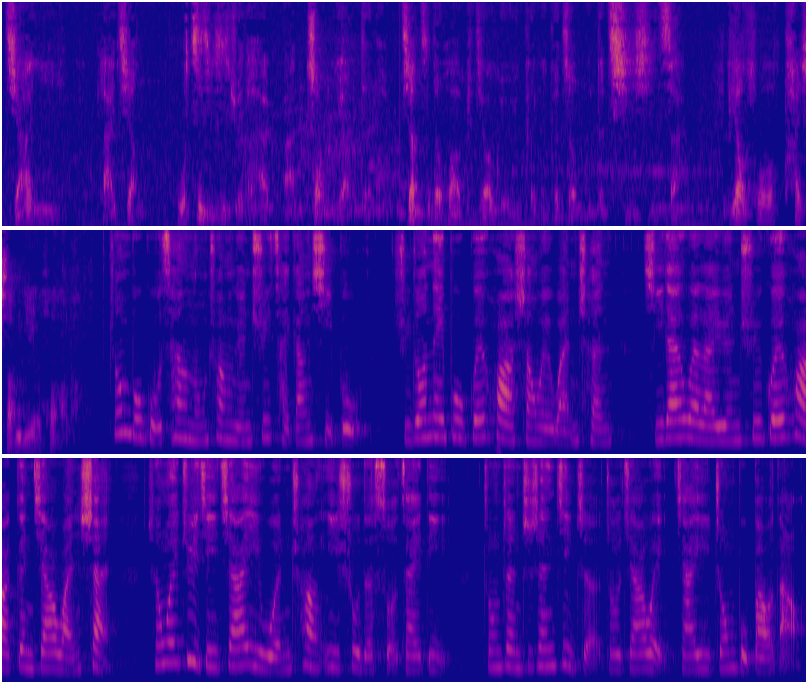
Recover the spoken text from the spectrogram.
嘉义来讲，我自己是觉得还蛮重要的啦。这样子的话，比较有一个那个人文的气息在，不要说太商业化了。中埔谷仓农创园区才刚起步，许多内部规划尚未完成，期待未来园区规划更加完善，成为聚集嘉义文创艺术的所在地。中正之声记者周家伟嘉义中部报道，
